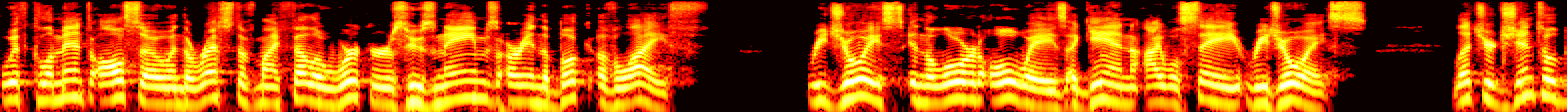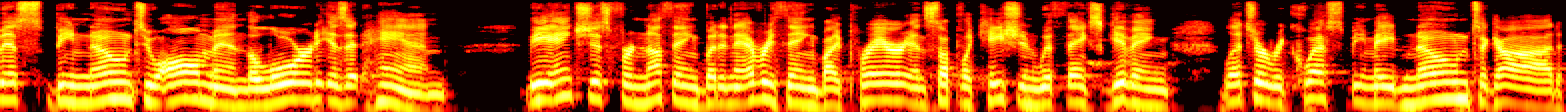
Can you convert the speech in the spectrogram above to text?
with Clement also and the rest of my fellow workers whose names are in the book of life. Rejoice in the Lord always. Again, I will say rejoice. Let your gentleness be known to all men. The Lord is at hand. Be anxious for nothing, but in everything by prayer and supplication with thanksgiving. Let your requests be made known to God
